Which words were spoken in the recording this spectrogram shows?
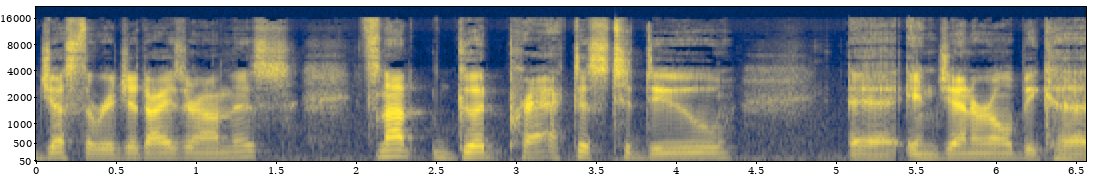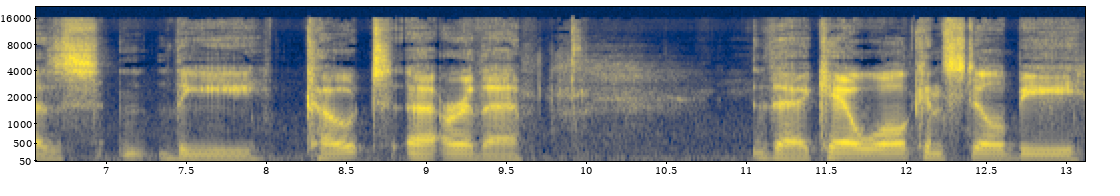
just the rigidizer on this. It's not good practice to do uh, in general because the coat uh, or the the Kaowool can still be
